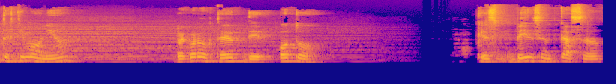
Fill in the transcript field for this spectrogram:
Un testimonio, ¿recuerda usted de Otto? Que es Vincent Castle.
